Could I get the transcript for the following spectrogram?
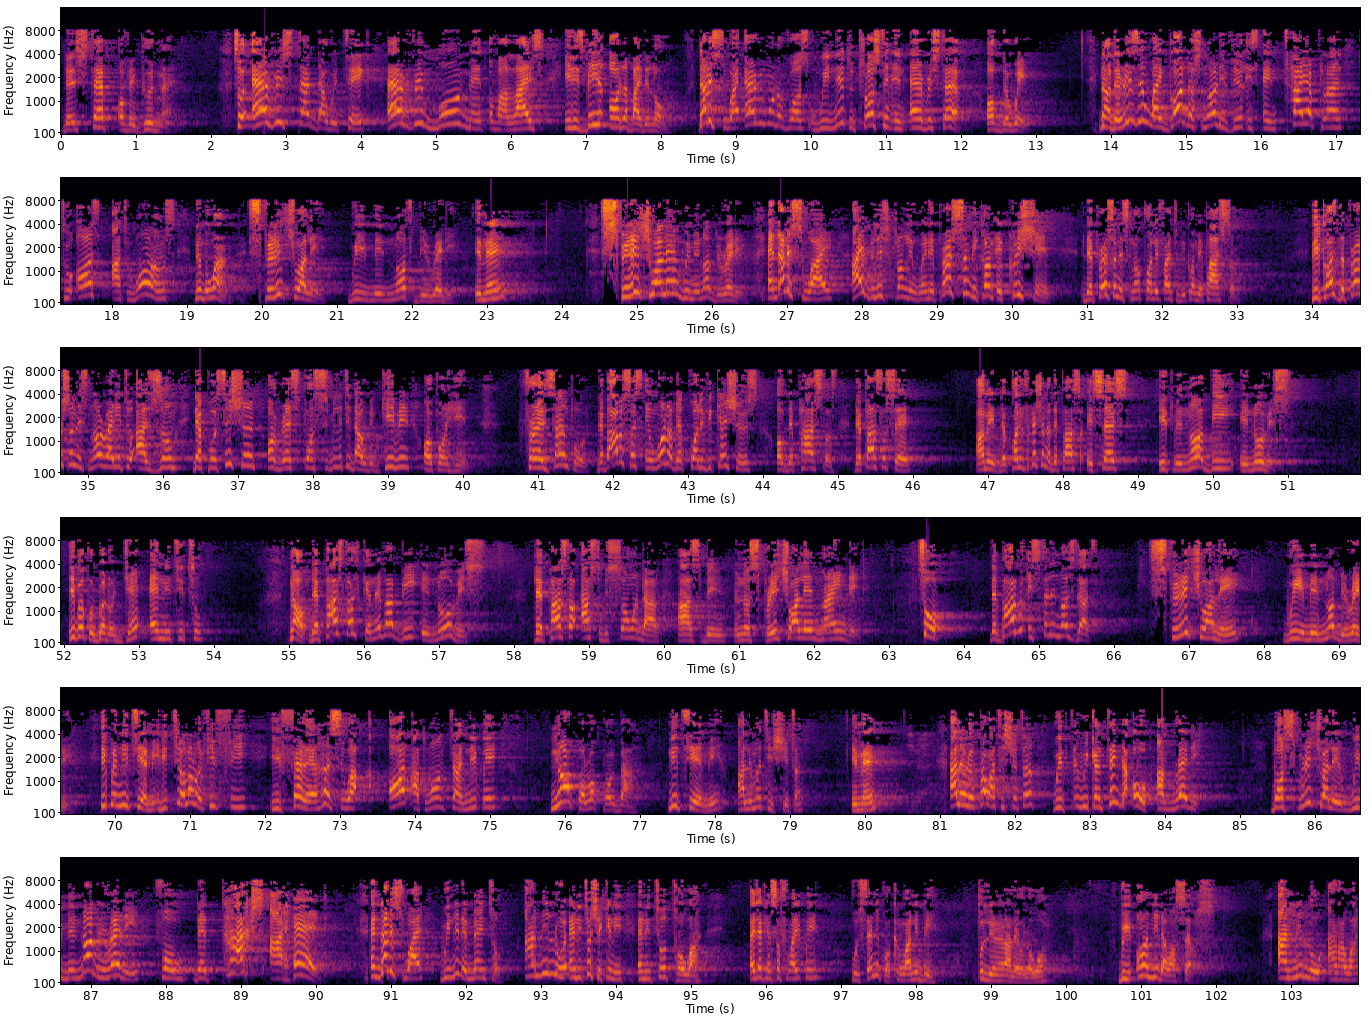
the step of a good man. So every step that we take, every moment of our lives, it is being ordered by the law. That is why every one of us, we need to trust Him in every step of the way. Now the reason why God does not reveal His entire plan to us at once, number one, spiritually, we may not be ready. Amen? Spiritually, we may not be ready. And that is why I believe strongly when a person become a Christian, the person is not qualified to become a pastor. Because the person is not ready to assume the position of responsibility that will be given upon him. For example, the Bible says in one of the qualifications of the pastors, the pastor said, I mean, the qualification of the pastor, it says, it may not be a novice. Ibo kò gbọdọ̀ jẹ́ ẹni titun. Now, the pastor can never be a novice. The pastor has to be someone that has been, you know, spiritually minded. So, the Bible is telling us that spiritually, we may not be ready. Ipe ní ti ẹ̀mí, ìdí tí Ọlọ́run fi fi ìfẹ́ rẹ̀ hàn sí wa all at one time ní pé ní ọ̀pọ̀lọpọ̀ ìgbà ní ti ẹ̀mí, alẹ́mọ́ ti ṣetán. Amen? A lè rò pàwà ti ṣetán, we, can think that, oh, I'm ready. But spiritually, we may not be ready for the tasks ahead. And that is why we need a mentor. A nílò ẹni tí ó ṣe kí ni, ẹni tí ó tọ́ wa. Ẹ jẹ́ kí n sọ fún wa pé kò wa níbẹ̀ tó lè rìn ralẹ̀ lọ́wọ́. We all need ourselves. A nílò ara wa.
